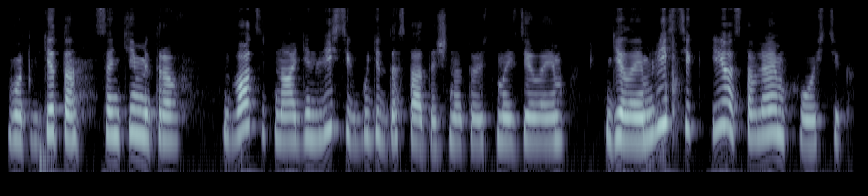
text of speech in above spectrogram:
Вот где-то сантиметров 20 на один листик будет достаточно. То есть мы сделаем, делаем листик и оставляем хвостик.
